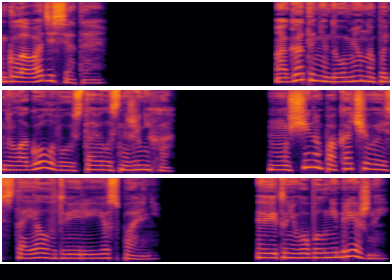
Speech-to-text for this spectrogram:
Глава десятая. Агата недоуменно подняла голову и уставилась на жениха. Мужчина, покачиваясь, стоял в двери ее спальни. Вид у него был небрежный.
